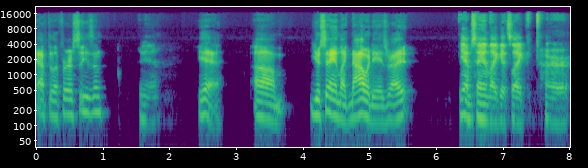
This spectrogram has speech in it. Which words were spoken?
after the first season. Yeah, Yeah. Um, you're saying like nowadays, right? yeah. I'm saying like it's like her.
